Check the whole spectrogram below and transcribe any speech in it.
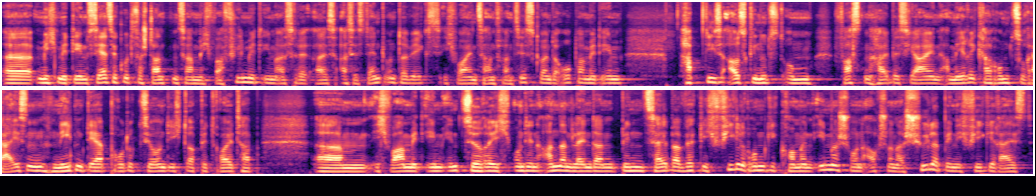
äh, mich mit dem sehr, sehr gut verstanden zu haben. Ich war viel mit ihm als, als Assistent unterwegs. Ich war in San Francisco in der Oper mit ihm, habe dies ausgenutzt, um fast ein halbes Jahr in Amerika rumzureisen, neben der Produktion, die ich dort betreut habe. Ähm, ich war mit ihm in Zürich und in anderen Ländern, bin selber wirklich viel rumgekommen, immer schon, auch schon als Schüler bin ich viel gereist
